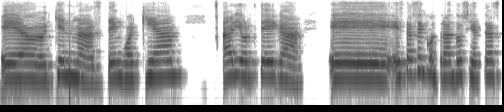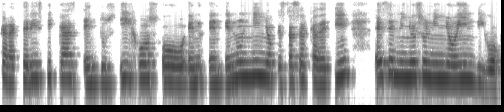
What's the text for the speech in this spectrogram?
Eh, ¿Quién más? Tengo aquí a Ari Ortega. Eh, estás encontrando ciertas características en tus hijos o en, un niño que está cerca de ti, ese niño es un niño índigo.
